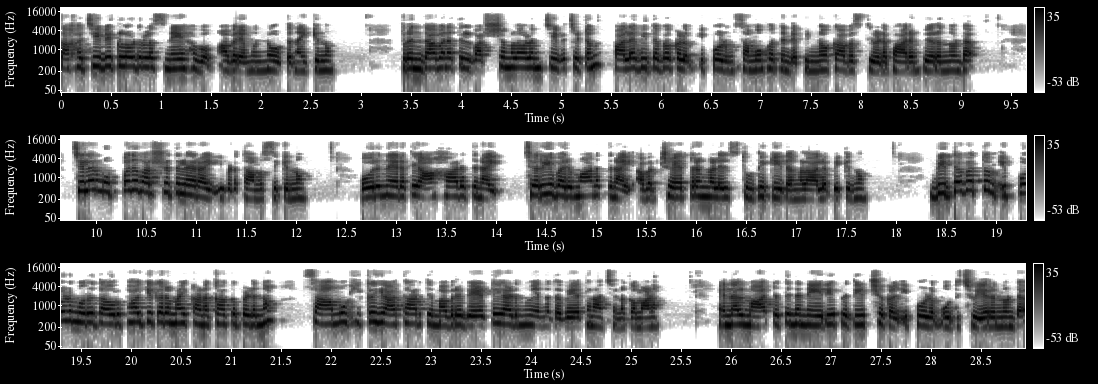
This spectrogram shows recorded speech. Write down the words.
സഹജീവികളോടുള്ള സ്നേഹവും അവരെ മുന്നോട്ട് നയിക്കുന്നു. വൃന്ദാവനത്തിൽ വർഷങ്ങളോളം ജീവിച്ചിട്ടും പല വിധവകളും ഇപ്പോഴും സമൂഹത്തിന്റെ പിന്നോക്കാവസ്ഥയുടെ ഭാരം പേറുന്നുണ്ട്. ചിലർ മുപ്പത് വർഷത്തിലേറായി ഇവിടെ താമസിക്കുന്നു. ഒരു നേരത്തെ ആഹാരത്തിനായി ചെറിയ വരുമാനത്തിനായി അവർ ക്ഷേത്രങ്ങളിൽ സ്തുതിഗീതങ്ങൾ ആലപിക്കുന്നു. വിധവത്വം ഇപ്പോഴും ഒരു ദൗർഭാഗ്യകരമായി കണക്കാക്കപ്പെടുന്ന സാമൂഹിക യാഥാർത്ഥ്യം അവരെ വേട്ടയാടുന്നു എന്നത് വേദനാജനകമാണ്. എന്നാൽ മാറ്റത്തിന്റെ നേരിയ പ്രതീക്ഷകൾ ഇപ്പോഴും ഉദിച്ചുയരുന്നുണ്ട്.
